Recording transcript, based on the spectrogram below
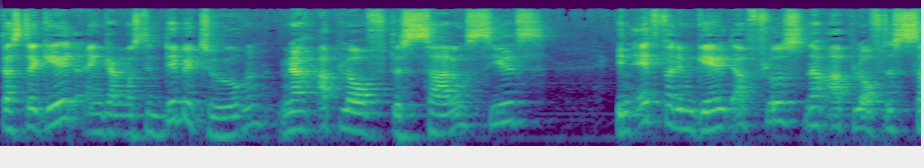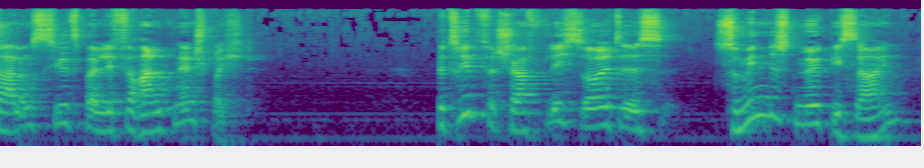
dass der Geldeingang aus den Debitoren nach Ablauf des Zahlungsziels in etwa dem Geldabfluss nach Ablauf des Zahlungsziels bei Lieferanten entspricht. Betriebswirtschaftlich sollte es zumindest möglich sein,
